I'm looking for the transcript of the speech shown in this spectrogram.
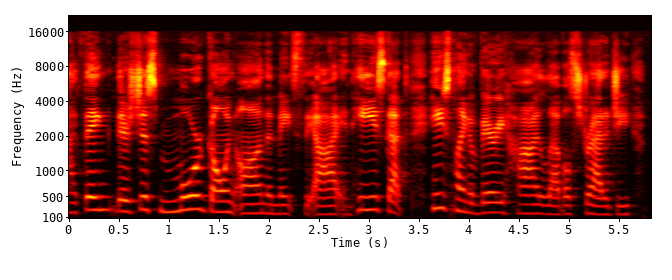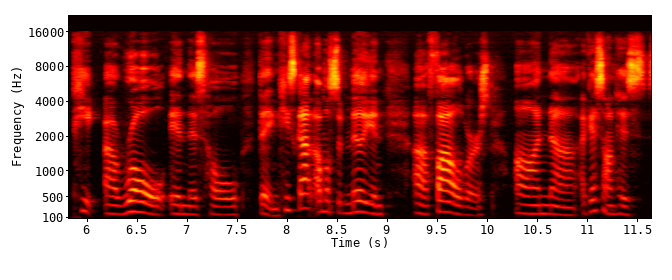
i think there's just more going on than meets the eye. And he's got he's playing a very high level strategy uh, role in this whole thing. He's got almost a million uh, followers on, uh, I guess, on his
